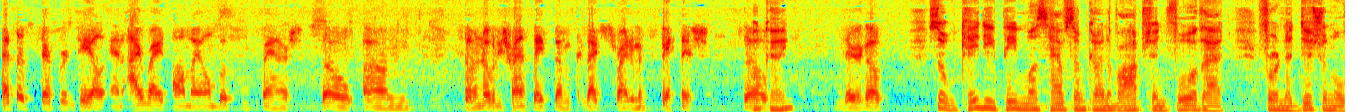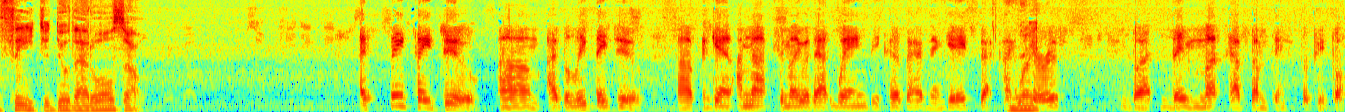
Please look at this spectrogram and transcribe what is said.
That's a separate deal, and I write all my own books in Spanish. So, um, so nobody translates them because I just write them in Spanish. So Okay. there you go. So KDP must have some kind of option for that, for an additional fee to do that also. I think they do. Um, I believe they do. Uh, again, I'm not familiar with that, Wayne, because I haven't engaged that kind of Right. service. But they must have something for people.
